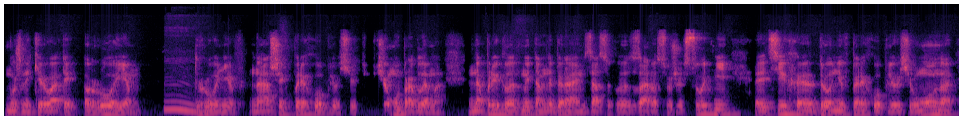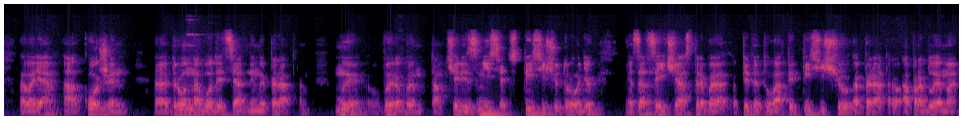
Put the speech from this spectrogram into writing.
може керувати роєм. Дронів наших перехоплювачів. В чому проблема? Наприклад, ми там набираємо зараз уже сотні е, цих е, дронів перехоплювачів. Умовно говоря, а кожен е, дрон наводиться одним оператором. Ми виробимо там через місяць тисячу дронів. За цей час треба підготувати тисячу операторів. А проблема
